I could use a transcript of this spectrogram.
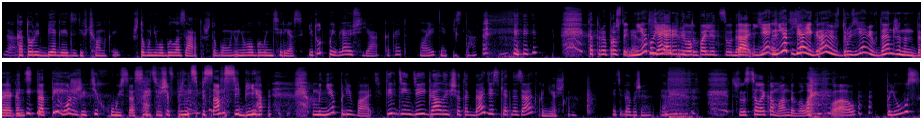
да. который бегает с девчонкой, чтобы у него был азарт, чтобы у него был интерес. И тут появляюсь я, какая-то малолетняя пизда. которая просто нет, я не приду. его по лицу, да. Да, я, нет, я играю с друзьями в Dungeon and Dragons, а ты можешь идти хуй сосать вообще, в принципе, сам себе. Мне плевать. Ты в D&D играла еще тогда, 10 лет назад? Конечно. Я тебя обожаю, да. У нас целая команда была. Вау. Плюс,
